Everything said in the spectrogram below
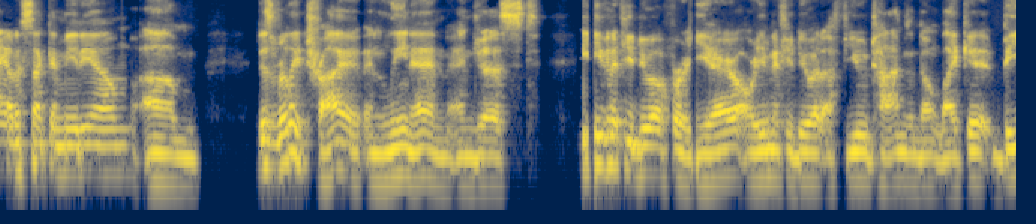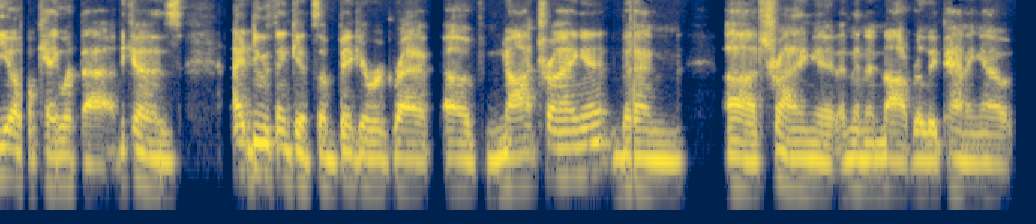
out a second medium, um, just really try it and lean in and just even if you do it for a year or even if you do it a few times and don't like it, be okay with that because I do think it's a bigger regret of not trying it than uh, trying it and then it not really panning out.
